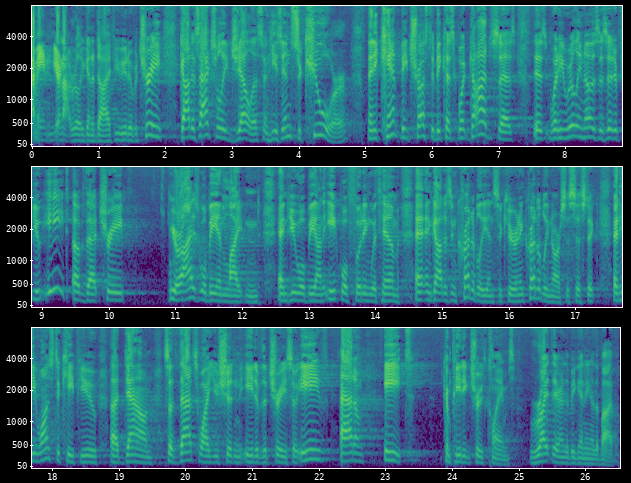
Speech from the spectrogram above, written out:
I mean, you're not really going to die if you eat of a tree. God is actually jealous and he's insecure and he can't be trusted because what God says is what he really knows is that if you eat of that tree, your eyes will be enlightened and you will be on equal footing with him. And God is incredibly insecure and incredibly narcissistic, and he wants to keep you uh, down. So that's why you shouldn't eat of the tree. So, Eve, Adam, eat competing truth claims right there in the beginning of the Bible.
